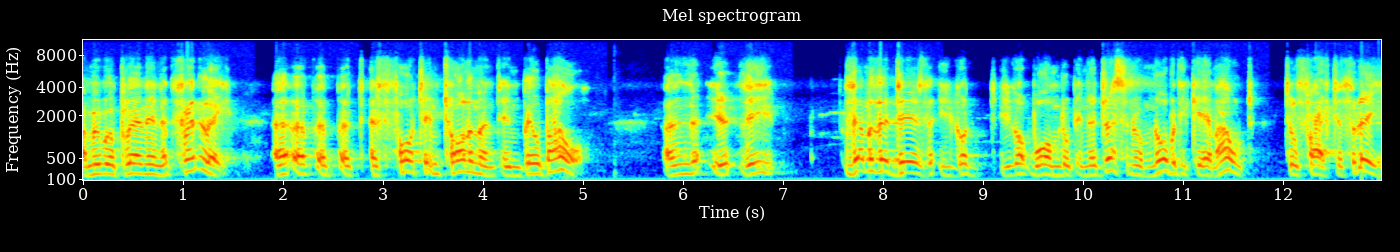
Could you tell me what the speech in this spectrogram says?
and we were playing in a friendly, a, a, a, a four-team tournament in Bilbao, and the, the them are the days that you got you got warmed up in the dressing room. Nobody came out till five to three,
